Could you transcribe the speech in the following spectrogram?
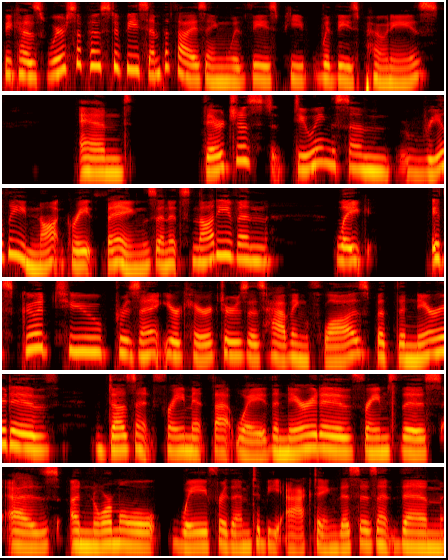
because we're supposed to be sympathizing with these peop with these ponies. And they're just doing some really not great things and it's not even like it's good to present your characters as having flaws but the narrative doesn't frame it that way. The narrative frames this as a normal way for them to be acting. This isn't them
